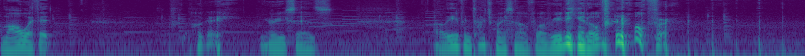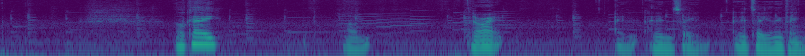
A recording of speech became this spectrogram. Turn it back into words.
I'm all with it. Okay, Yuri says. I'll even touch myself while reading it over and over. okay. Um. All right. I, I didn't say I didn't say anything.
